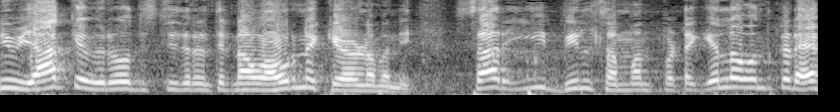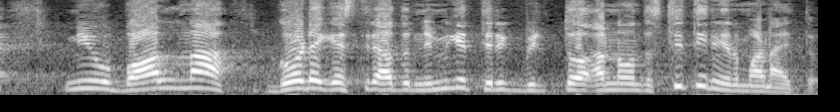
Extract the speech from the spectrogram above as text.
ನೀವು ಯಾಕೆ ವಿರೋಧಿಸ್ತಿದ್ದೀರ ಅಂತ ನಾವು ಅವ್ರನ್ನೇ ಕೇಳೋಣ ಬನ್ನಿ. ಸರ್, ಈ ಬಿಲ್ ಸಂಬಂಧಪಟ್ಟ ಎಲ್ಲ ಒಂದು ಕಡೆ ನೀವು ಬಾಲ್ನ ಗೋಡೆಗೆ ಎಸ್ತ್ರಿ, ಅದು ನಿಮಗೆ ತಿರುಗಿ ಬಿಡ್ತು ಅನ್ನೋ ಒಂದು ಸ್ಥಿತಿ ನಿರ್ಮಾಣ ಆಯಿತು.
